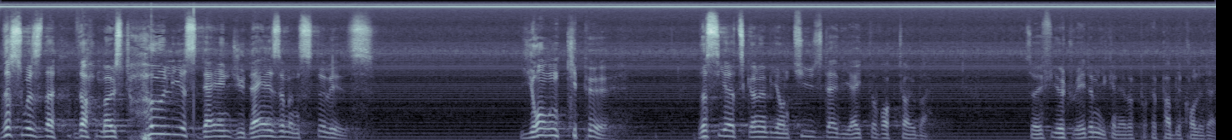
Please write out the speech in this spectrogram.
This was the, the most holiest day in Judaism and still is. Yom Kippur. This year it's going to be on Tuesday, the 8th of October. So if you're at Redham, you can have a, a public holiday.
